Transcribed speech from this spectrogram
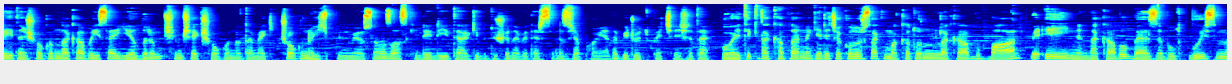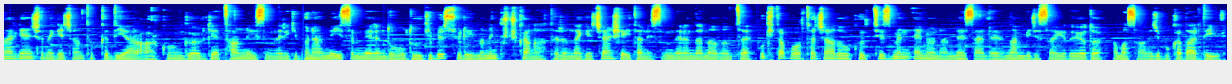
Raiden Shogun lakabı ise Yıldırım Şimşek Shogun'u demek. Shogun'u hiç bilmiyorsanız askeri lider gibi düşünebilirsiniz Japonya'da bir rütbe çeşidi. Poetik lakaplarına gelecek olursak Makoto'nun lakabı Baal ve Ei'nin lakabı Beelzebul. Bu isimler gençliğine geçen tıpkı diğer Arkon, Gölge, Tanrı isimleri gibi önemli isimlerinde olduğu gibi Süleyman'ın Küçük Anahtarı'nda geçen şeytan isimlerinden alıntı. Bu kitap Orta Çağ'da okültizmin en önemli eserlerinden biri sayılıyordu. Ama sadece bu kadar değil.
